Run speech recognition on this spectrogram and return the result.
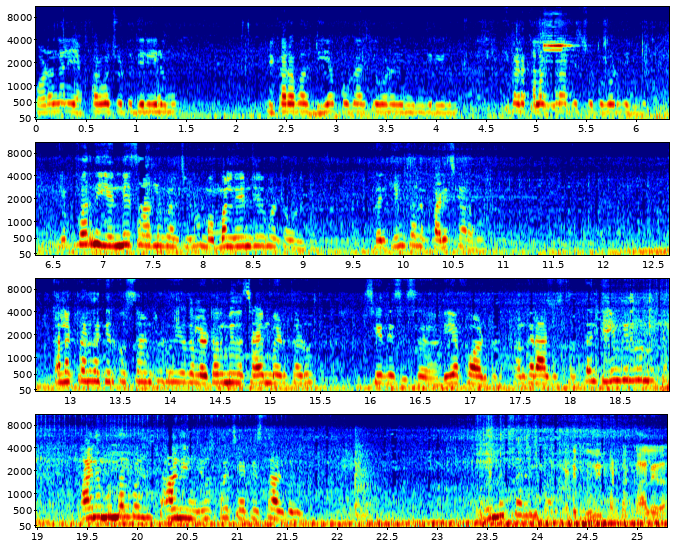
కోడంగల్ ఎఫ్ఆర్ఓ చుట్టూ తిరిగినాము వికారాబాద్ డిఎఫ్ఓ గారికి కూడా మేము తిరిగినాం. ఇక్కడ కలెక్టర్ ఆఫీస్ చుట్టూ కూడా తిరిగినాం. ఎవరిని ఎన్నిసార్లు కలిసినా మమ్మల్ని ఏం చేయమంటావు అంటారు దానికి ఏం చాలా పరిష్కారం? కలెక్టర్ దగ్గరికి వస్తా అంటాడు. ఏదో లెటర్ మీద సైన్ పెడతాడు. సి దిస్ ఇస్ డిఎఫ్ఓ అంటాడు. అంత రాసిస్తాడు దానికి ఏం విలువ? ఆయన ముందర పోయి "ఆ, నేను చూస్తా చేపిస్తా అంటున్నాను ఎందుకు సార్ అంటే భూమి పట్ట కాలేదా?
